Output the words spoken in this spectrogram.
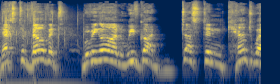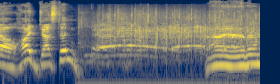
Next to Velvet, moving on, we've got Dustin Cantwell. Hi, Dustin. Hi, Adam.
